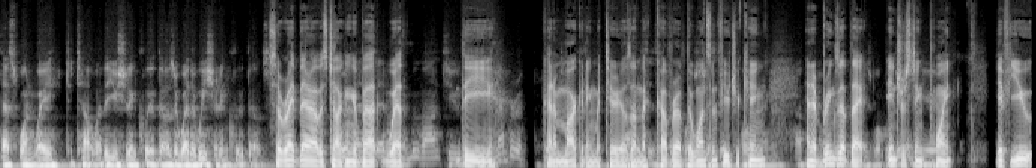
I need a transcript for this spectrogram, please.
that's one way to tell whether you should include those or whether we should include those. So, right there, I was talking about with the kind of marketing materials on the cover of the once and future king and it brings up that interesting point. If you,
